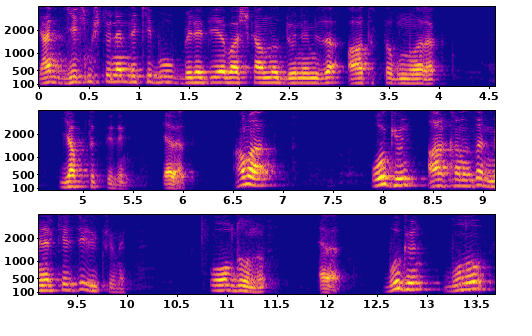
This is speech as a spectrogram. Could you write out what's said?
Yani geçmiş dönemdeki bu belediye başkanlığı dönemimize atıfta bulunarak yaptık dediniz. Evet. Ama o gün arkanızda merkezi hükümet olduğunu, Evet. bugün bunu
